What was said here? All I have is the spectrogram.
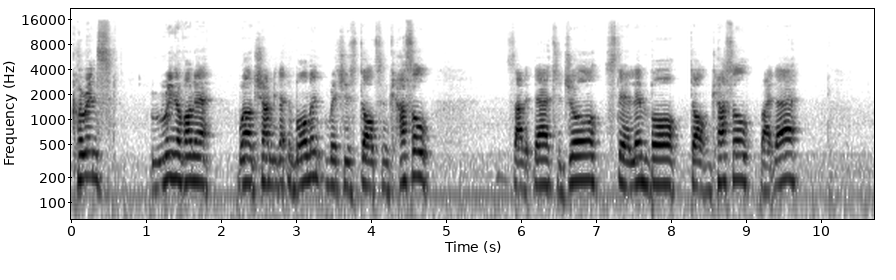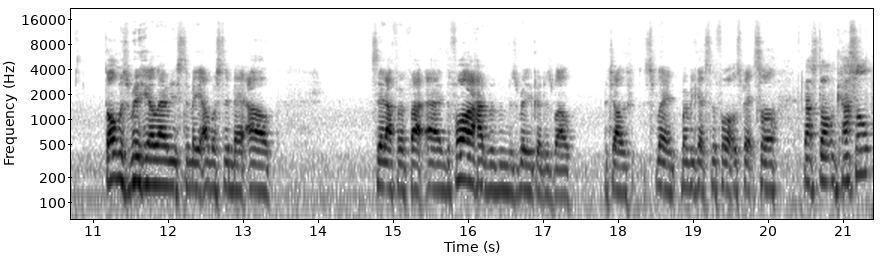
current Ring of Honor World Champion at the moment, which is Dalton Castle. Stand it there to Joe, stay limbo, Dalton Castle, right there. Dalton was really hilarious to me, I must admit. I'll say that for a fact. And the photo I had with him was really good as well, which I'll explain when we get to the photos bit. So that's Dalton Castle.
